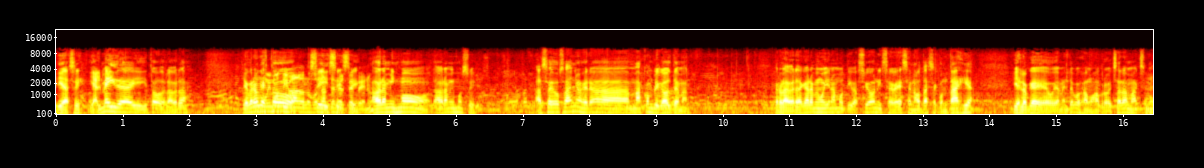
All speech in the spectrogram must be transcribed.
Y así, y Almeida y todos, la verdad. Yo creo Están que muy esto. motivados los sí, sí, del sí. PP, ¿no? Ahora mismo, ahora mismo sí. Hace dos años era más complicado el tema. Pero la verdad que ahora mismo hay una motivación y se ve, se nota, se contagia. Y es lo que obviamente pues vamos a aprovechar al máximo.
